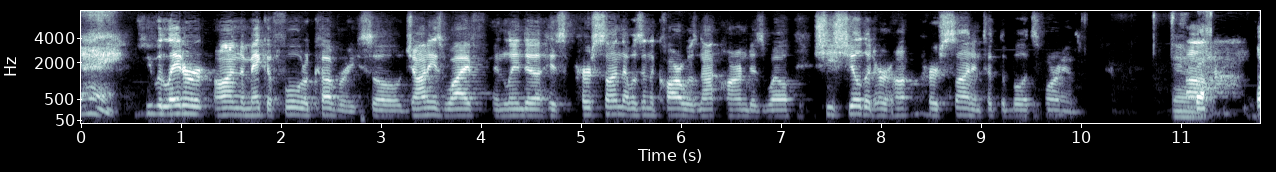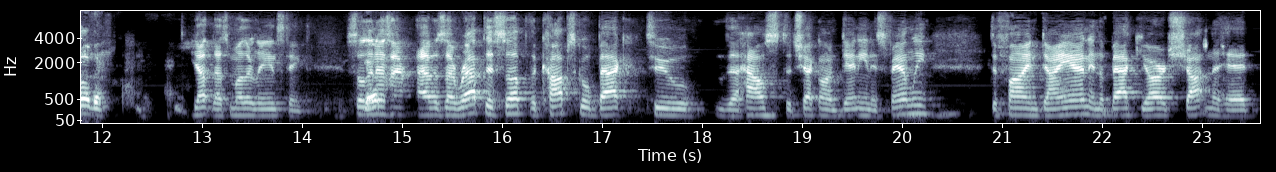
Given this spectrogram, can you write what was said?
Dang. She would later on to make a full recovery. So Johnny's wife and Linda, his her son that was in the car was not harmed as well. She shielded her her son and took the bullets for him. Damn. Uh, Mother. Yep, that's motherly instinct. So then, as I as I wrap this up, the cops go back to the house to check on Denny and his family, to find Diane in the backyard, shot in the head,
